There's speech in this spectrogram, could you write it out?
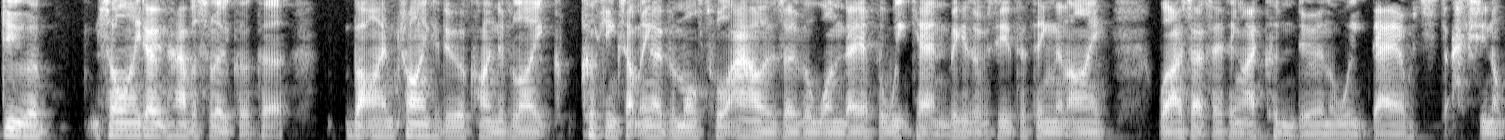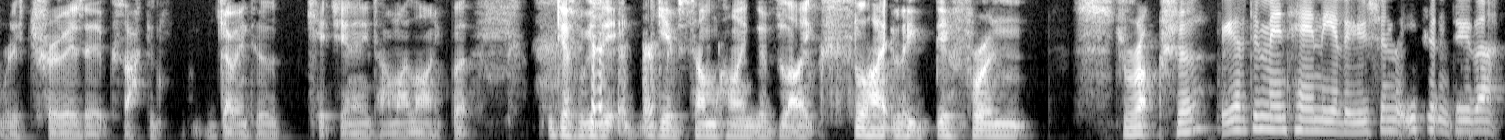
do a so I don't have a slow cooker, but I'm trying to do a kind of like cooking something over multiple hours over one day of the weekend because obviously it's a thing that I well I was about to say a thing I couldn't do in the weekday, which is actually not really true, is it? Because I can go into the kitchen anytime I like, but just because it gives some kind of like slightly different structure. You have to maintain the illusion that you couldn't do that.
